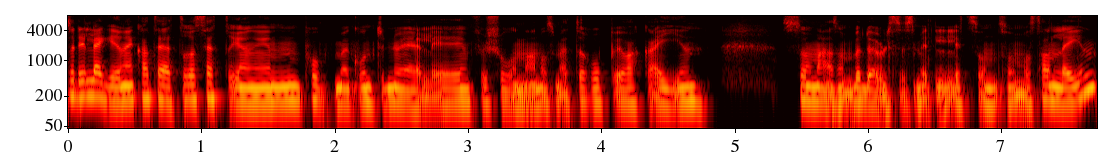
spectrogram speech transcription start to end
så de legger inn en kateter og setter i gang en pumpe med kontinuerlig infusjon av noe som heter ropivakain, som er sånn bedøvelsesmiddel, litt sånn som hos tannlegen.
